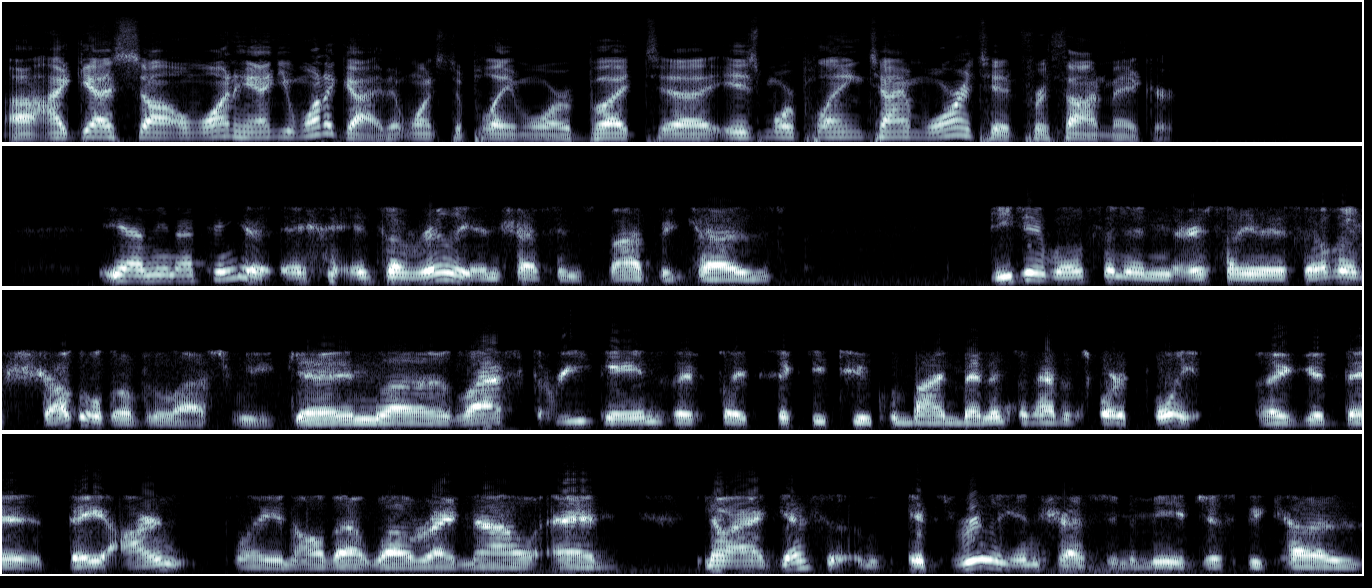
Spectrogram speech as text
Uh, I guess uh, on one hand, you want a guy that wants to play more, but uh, is more playing time warranted for Thon Maker? Yeah, I mean, I think it, it's a really interesting spot because DJ Wilson and Ersan Ilyasova have struggled over the last week. In the last three games, they've played 62 combined minutes and haven't scored a point. Like they they aren't playing all that well right now, and you know, I guess it's really interesting to me just because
